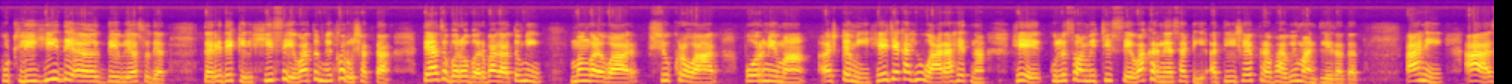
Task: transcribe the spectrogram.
कुठलीही दे देवी असू द्यात तरी देखील ही सेवा तुम्ही करू शकता. त्याचबरोबर बघा तुम्ही मंगळवार शुक्रवार पौर्णिमा अष्टमी हे जे काही वार आहेत ना हे कुलस्वामीची सेवा करण्यासाठी अतिशय प्रभावी मानले जातात. आणि आज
